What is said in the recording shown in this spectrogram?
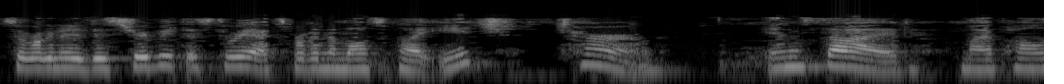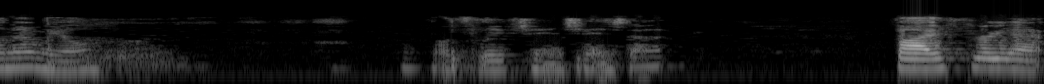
So we're going to distribute this 3x. We're going to multiply each term inside my polynomial Let's leave change, change that. By 3x.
